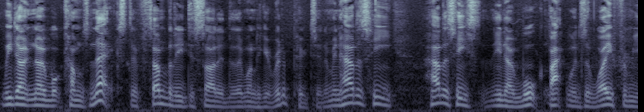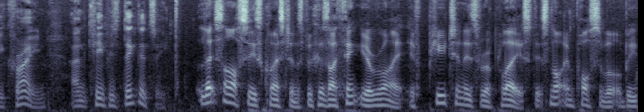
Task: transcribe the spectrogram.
we don't know what comes next. If somebody decided that they want to get rid of Putin, I mean, how does he? How does he, you know, walk backwards away from Ukraine and keep his dignity? Let's ask these questions because I think you're right. If Putin is replaced, it's not impossible it'll be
